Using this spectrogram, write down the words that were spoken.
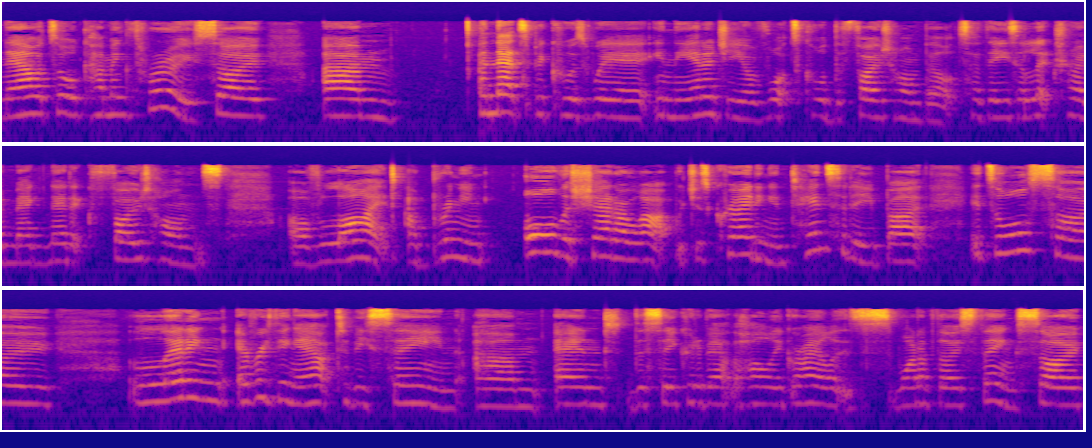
now it's all coming through. So, um, and that's because we're in the energy of what's called the photon belt. So these electromagnetic photons of light are bringing all the shadow up, which is creating intensity, but it's also letting everything out to be seen. Um, and the secret about the Holy Grail is one of those things. So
